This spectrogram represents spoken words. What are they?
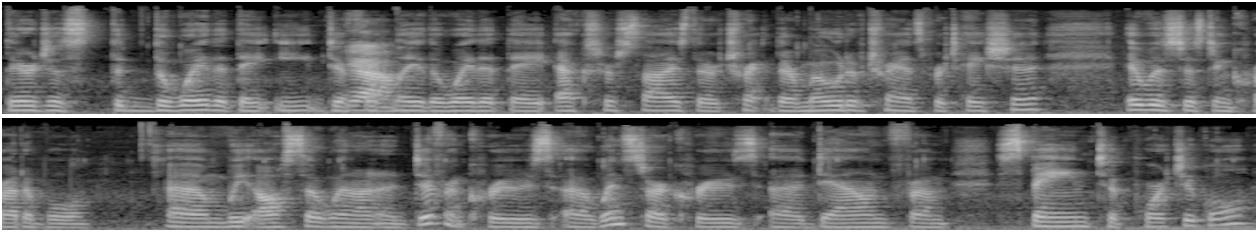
they're just the, the way that they eat differently, the way that they exercise, their tra- their mode of transportation. It was just incredible. Um, we also went on a different cruise, a Windstar cruise, uh, down from Spain to Portugal.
